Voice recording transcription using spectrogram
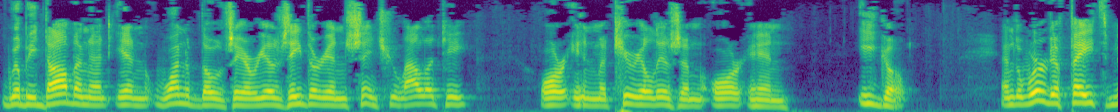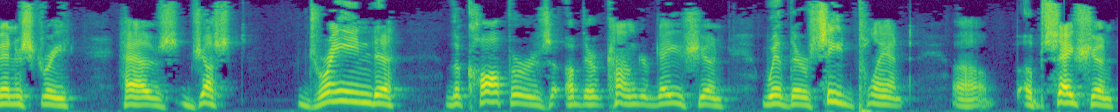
will be dominant in one of those areas, either in sensuality or in materialism or in ego. And the Word of Faith ministry has just drained the coffers of their congregation with their seed plant uh, obsession.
